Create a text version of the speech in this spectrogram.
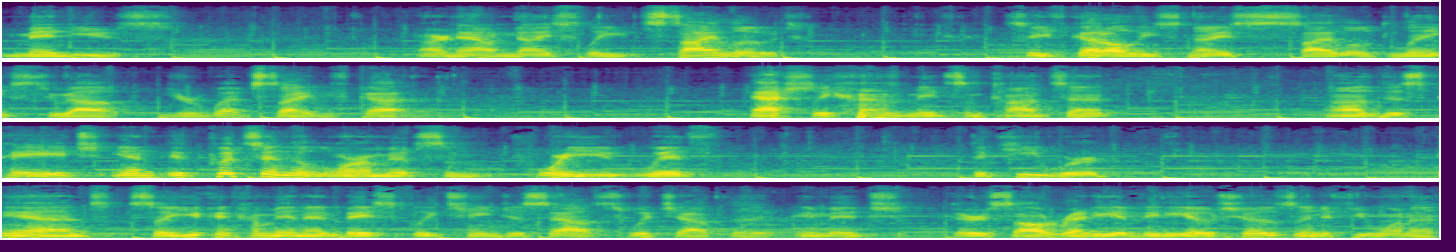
menus are now nicely siloed. So you've got all these nice siloed links throughout your website. You've got actually I've made some content on this page and it puts in the lorem ipsum for you with the keyword. And so you can come in and basically change this out switch out the image. There's already a video chosen. If you want to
